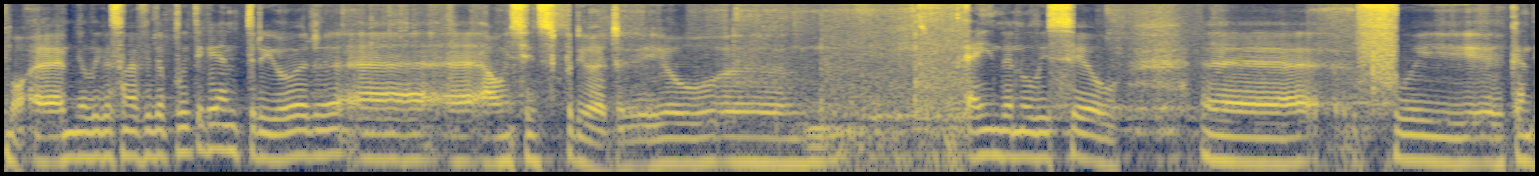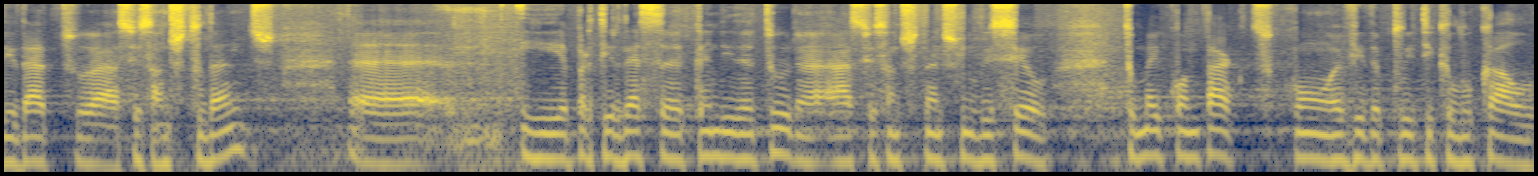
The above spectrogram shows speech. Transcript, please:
Bom, a minha ligação à vida política é anterior a, a, ao ensino superior. Eu, uh, ainda no liceu, uh, fui candidato à Associação de Estudantes. Uh, e a partir dessa candidatura à Associação de Estudantes no Liceu, tomei contacto com a vida política local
